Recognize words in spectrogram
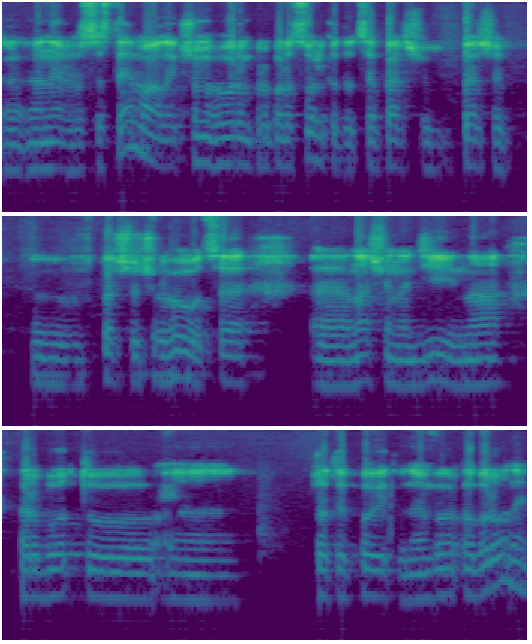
енергосистему. Але якщо ми говоримо про парасольку, то це перше, перше, е, першочергово це наші надії на роботу протиповітряної оборони,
